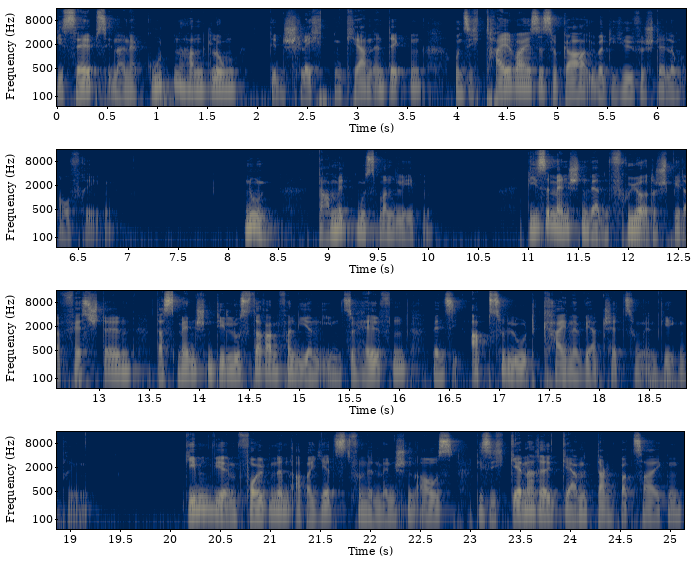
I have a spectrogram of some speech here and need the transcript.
die selbst in einer guten Handlung den schlechten Kern entdecken und sich teilweise sogar über die Hilfestellung aufregen. Nun, damit muss man leben. Diese Menschen werden früher oder später feststellen, dass Menschen die Lust daran verlieren, ihnen zu helfen, wenn sie absolut keine Wertschätzung entgegenbringen. Gehen wir im Folgenden aber jetzt von den Menschen aus, die sich generell gerne dankbar zeigen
